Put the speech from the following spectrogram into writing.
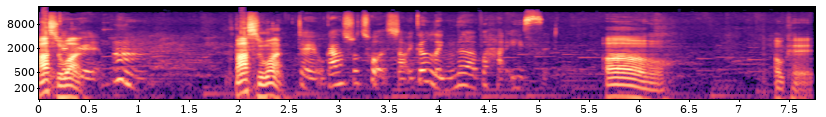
八十万，嗯，八十万。对，我刚刚说错了，少一个零呢，不好意思。哦、oh，OK，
